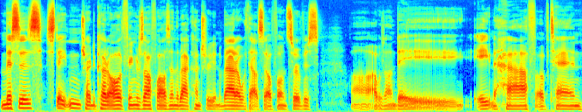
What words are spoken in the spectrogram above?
Mrs. Staton tried to cut all her fingers off while I was in the backcountry in Nevada without cell phone service. Uh, I was on day eight and a half of 10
